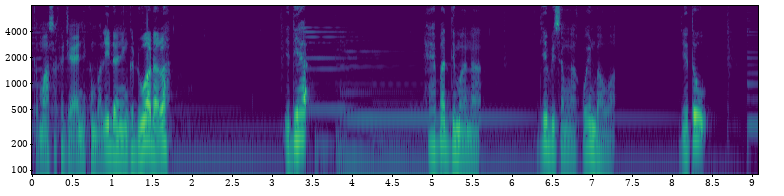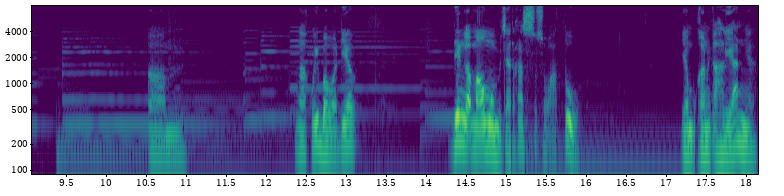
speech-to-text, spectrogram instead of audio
ke masa kejayaannya kembali. Dan yang kedua adalah ya dia hebat di mana dia bisa mengakuin bahwa dia tuh um, mengakui bahwa dia dia nggak mau membicarakan sesuatu yang bukan keahliannya.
